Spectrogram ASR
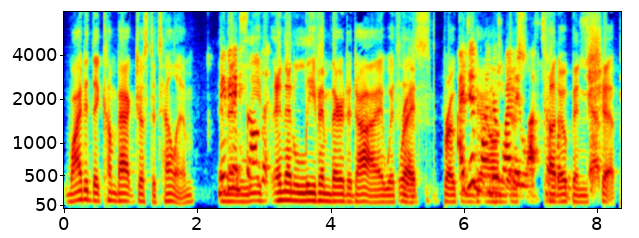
why did they come back just to tell him? Maybe and they then saw leave, that- and then leave him there to die with Right. his broken. I did wonder why they left cut with open ship. ship.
